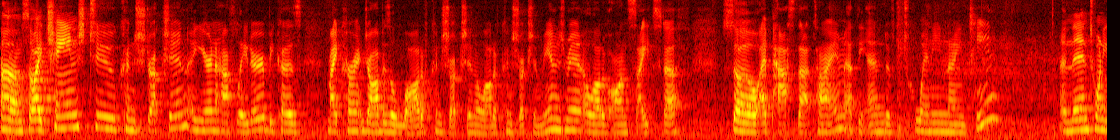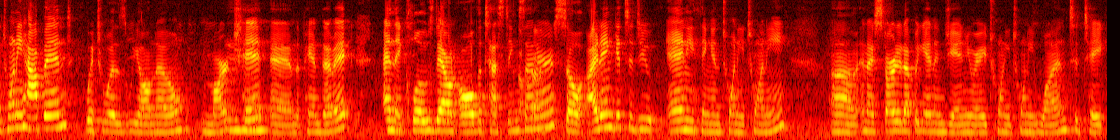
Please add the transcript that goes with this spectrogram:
Um, so I changed to construction a year and a half later because my current job is a lot of construction, a lot of construction management, a lot of on site stuff. So I passed that time at the end of 2019. And then 2020 happened, which was, we all know, March hit and the pandemic, and they closed down all the testing centers. So I didn't get to do anything in 2020. Um, and I started up again in January 2021 to take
